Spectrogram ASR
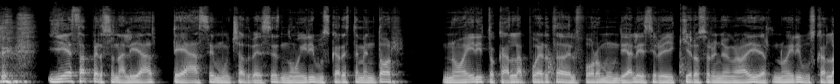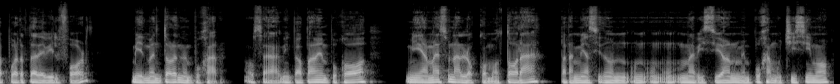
y esa personalidad te hace muchas veces no ir y buscar este mentor no ir y tocar la puerta del foro mundial y decir, oye, quiero ser un young leader, no ir y buscar la puerta de Bill Ford. Mis mentores me empujaron. O sea, mi papá me empujó. Mi mamá es una locomotora. Para mí ha sido una visión, me empuja muchísimo.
